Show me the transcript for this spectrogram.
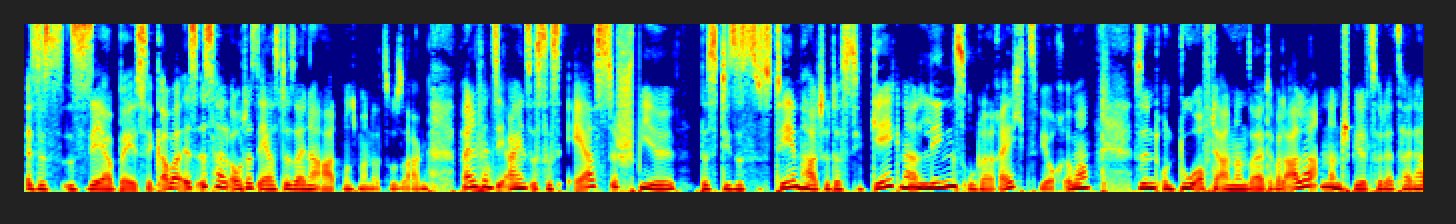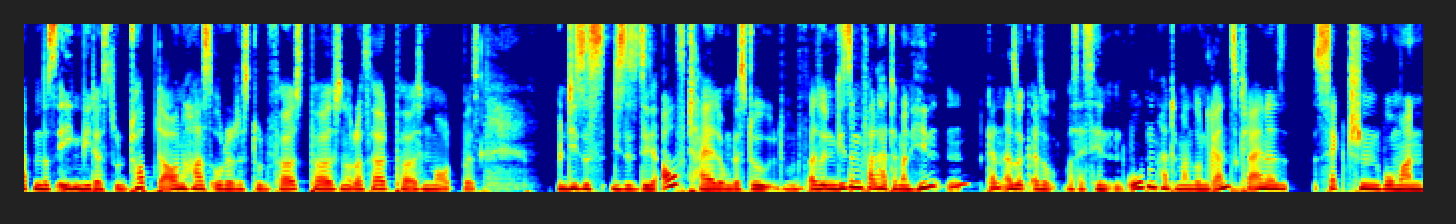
es ist sehr basic, aber es ist halt auch das erste seiner Art, muss man dazu sagen. Final Ja. Fantasy 1 ist das erste Spiel, das dieses System hatte, dass die Gegner links oder rechts, wie auch immer, sind und du auf der anderen Seite, weil alle anderen Spiele zu der Zeit hatten das irgendwie, dass du einen Top-Down hast oder dass du ein First-Person oder Third-Person-Mode bist. Und dieses, diese, diese Aufteilung, dass du, also in diesem Fall hatte man hinten, ganz, also, also, was heißt hinten? Oben hatte man so ein ganz kleine Section, wo man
